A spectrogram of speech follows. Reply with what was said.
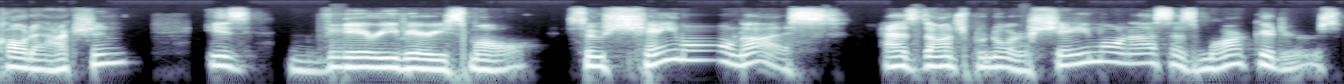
call to action is very, very small. So shame on us as entrepreneurs, shame on us as marketers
